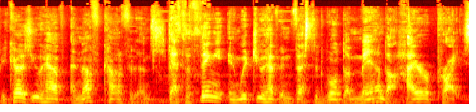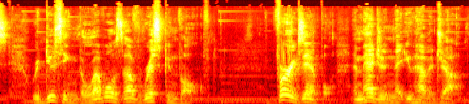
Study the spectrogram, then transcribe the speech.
because you have enough confidence that the thing in which you have invested will demand a higher price, reducing the levels of risk involved. For example, imagine that you have a job.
